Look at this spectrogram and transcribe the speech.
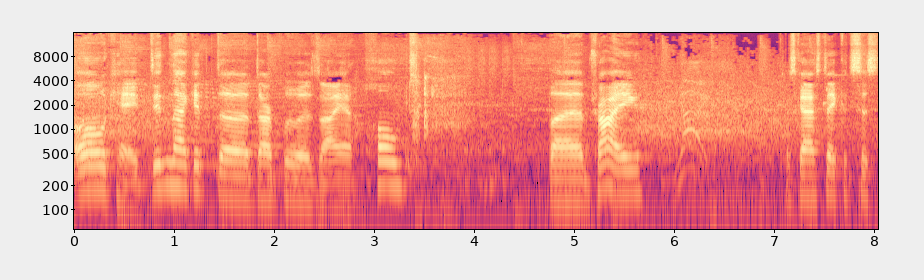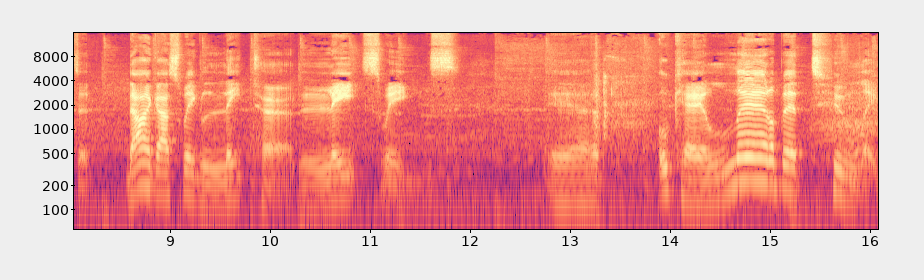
Okay, did not get the dark blue as I had hoped, but I'm trying. Just gotta stay consistent. Now I gotta swing later, late swings. And okay, a little bit too late.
